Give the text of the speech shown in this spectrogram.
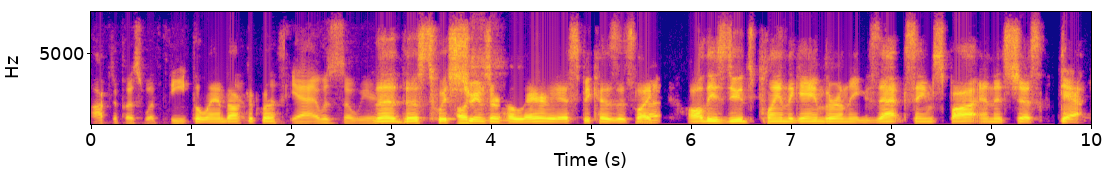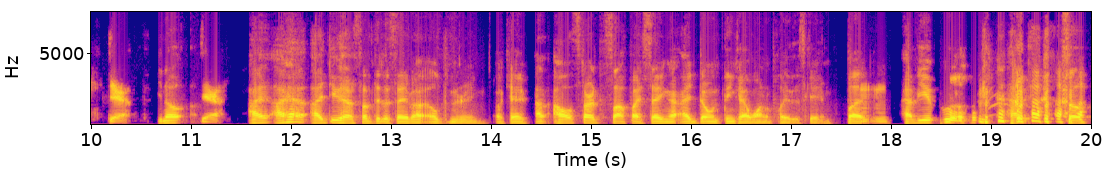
octopus with feet The land octopus. yeah it was so weird The, those Twitch Oh, streams are hilarious because it's like Yeah. all these dudes playing the game. They're on the exact same spot, and it's just death, death. you know, Yeah. I I have I do have something to say about Elden Ring. Okay, I, I'll start this off by saying I don't think I want to play this game, but Mm-mm. have you? Have, so,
